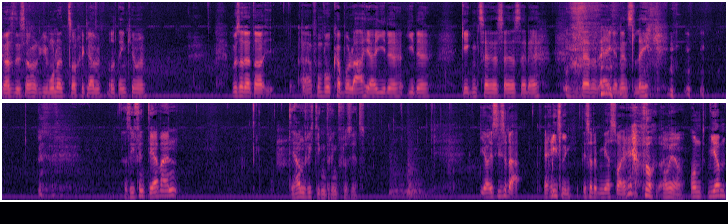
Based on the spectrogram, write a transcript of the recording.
Das ist einfach eine Gewohnheitssache, glaube ich, oder denke ich mal. Was hat er da äh, vom Vokabular her jede, jede Gegend seine, seine, seine, seinen eigenen Slang. Also ich finde der Wein, der hat einen richtigen Trinkfluss jetzt. Ja, es ist halt ein Riesling. Es hat halt mehr Säure einfach. Oh ja. Und wir haben,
